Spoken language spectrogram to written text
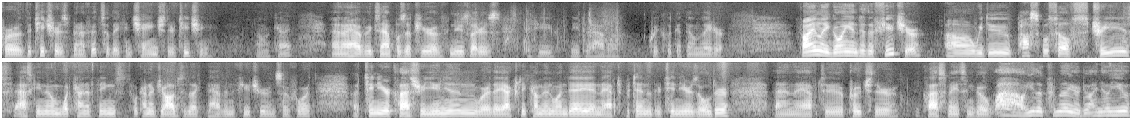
for the teacher's benefit so they can change their teaching. Okay? And I have examples up here of newsletters if you need to have a quick look at them later. Finally, going into the future, uh, we do possible selves trees, asking them what kind of things, what kind of jobs they'd like to have in the future and so forth. A 10-year class reunion where they actually come in one day and they have to pretend that they're 10 years older and they have to approach their classmates and go, wow, you look familiar, do I know you?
